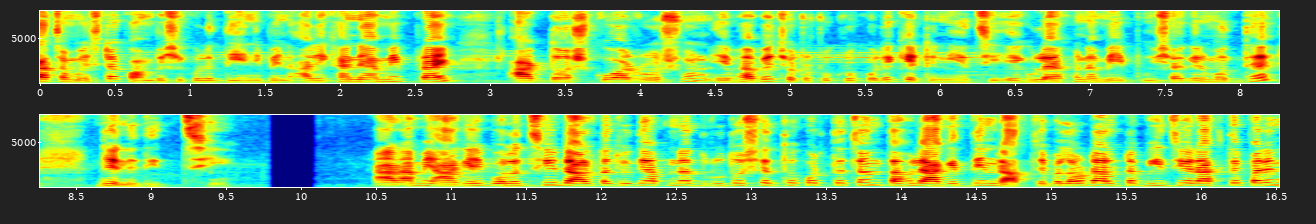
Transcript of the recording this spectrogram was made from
কাঁচামরিচটা কম বেশি করে দিয়ে নেবেন। আর এখানে আমি প্রায় আট দশ কোয়া রসুন এভাবে ছোট টুকরো করে কেটে নিয়েছি। এগুলো এখন আমি এই পুঁই শাকের মধ্যে ঢেলে দিচ্ছি। আর আমি আগেই বলেছি, ডালটা যদি আপনারা দ্রুত সেদ্ধ করতে চান, তাহলে আগের দিন রাত্রেবেলাও ডালটা ভিজিয়ে রাখতে পারেন,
